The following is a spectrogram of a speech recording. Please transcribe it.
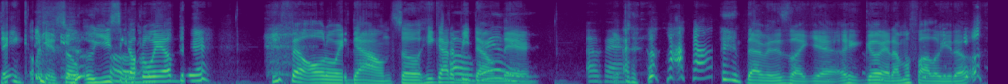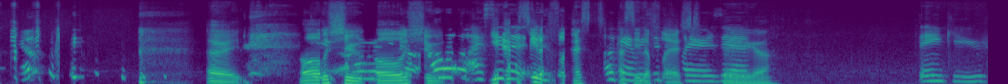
think okay, so oh, you see all the way up there? He fell all the way down, so he got to be Oh, down there. Okay. that mean, it's like, yeah, go ahead. I'm gonna follow you though. all right. Oh You shoot! Oh know. shoot! Oh, I see yeah, the. I see the flash. Okay, I see the see flash. players. there you go. Thank you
